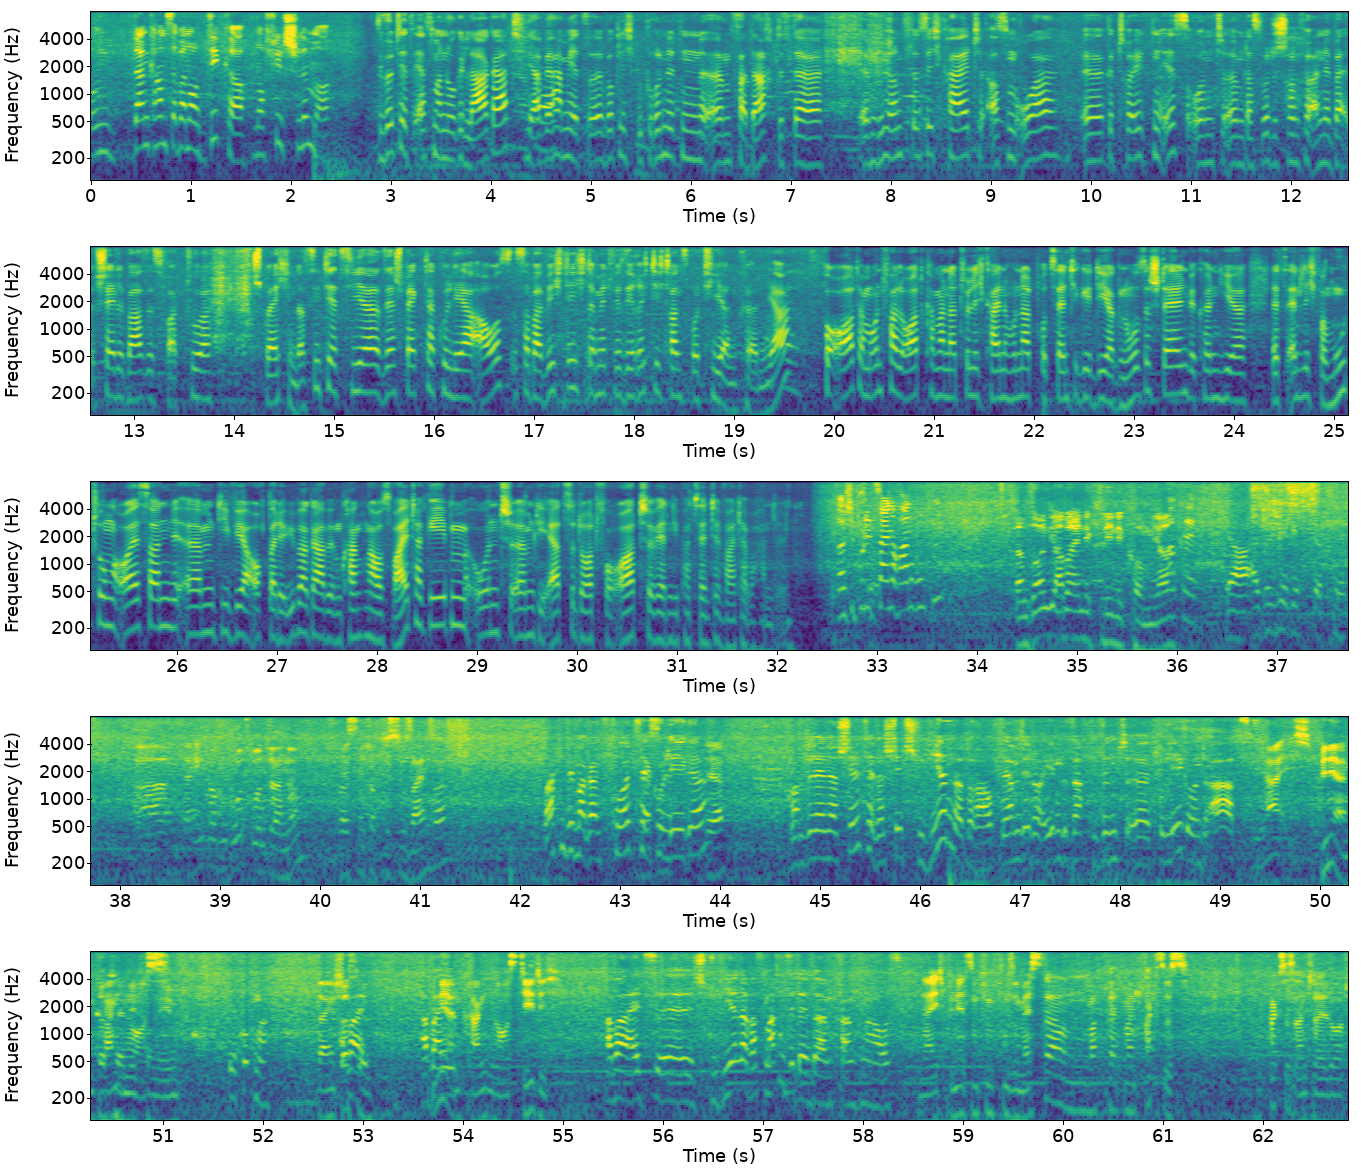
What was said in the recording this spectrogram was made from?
Und dann kam es aber noch dicker, noch viel schlimmer. Sie wird jetzt erstmal nur gelagert. Ja, wir haben jetzt äh, wirklich begründeten ähm, Verdacht, dass da ähm, Gehirnflüssigkeit aus dem Ohr äh, getreten ist. Und ähm, das würde schon für eine Ba- Schädelbasisfraktur sprechen. Das sieht jetzt hier sehr spektakulär aus, ist aber wichtig, damit wir sie richtig transportieren können. Ja? Vor Ort, am Unfallort, kann man natürlich keine hundertprozentige Diagnose stellen. Wir können hier letztendlich Vermutungen äußern, ähm, die wir auch bei der Übergabe im Krankenhaus weitergeben. Und ähm, die Ärzte dort vor Ort werden die Patientin weiter behandeln. Soll ich die Polizei noch anrufen? Dann sollen die aber in die Klinik kommen, ja? Okay. Ja, also hier geht's jetzt nicht. Ähm, da hängt noch ein Boot runter, ne? Ich weiß nicht, ob das so sein soll. Warten Sie mal ganz kurz, Herr Kollege. Ja. Haben Sie denn das Schild her? Da steht Studierender drauf. Sie haben Sie doch eben gesagt, Sie sind äh, Kollege und Arzt. Ja, ich bin ja im Krankenhaus. Hier, guck mal. Dankeschön. Aber, Ich bin ja im Krankenhaus tätig. aber als äh, Studierender, was machen Sie denn da im Krankenhaus? Na, ich bin jetzt im fünften Semester und mache halt meinen Praxis. meinen Praxisanteil dort.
